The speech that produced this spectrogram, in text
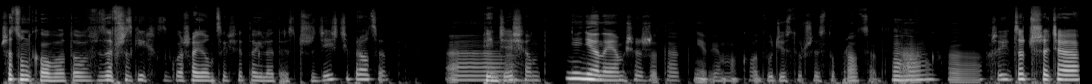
szacunkowo. To ze wszystkich zgłaszających się to ile to jest? 30%? 50? E, nie, nie, no ja myślę, że tak, nie wiem, około 20-30%. Mhm. Tak. E, Czyli co trzecia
